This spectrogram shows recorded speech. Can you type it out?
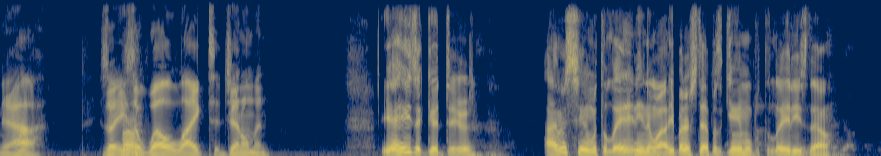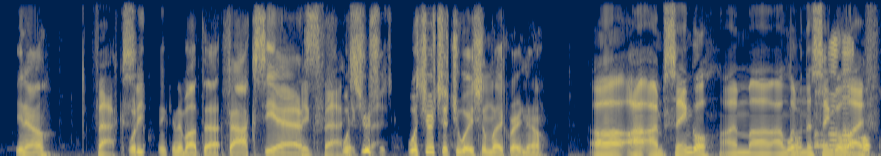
Yeah. He's a he's Huh. a well liked gentleman. Yeah, he's a good dude. I haven't seen him with the lady in a while. He better step his game up with the ladies, though. You know? Facts. What are you thinking about that? Facts? Yes. Big facts. What's Big your sit- What's your situation like right now? Uh, I, I'm single. I'm uh, I'm living the single life.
